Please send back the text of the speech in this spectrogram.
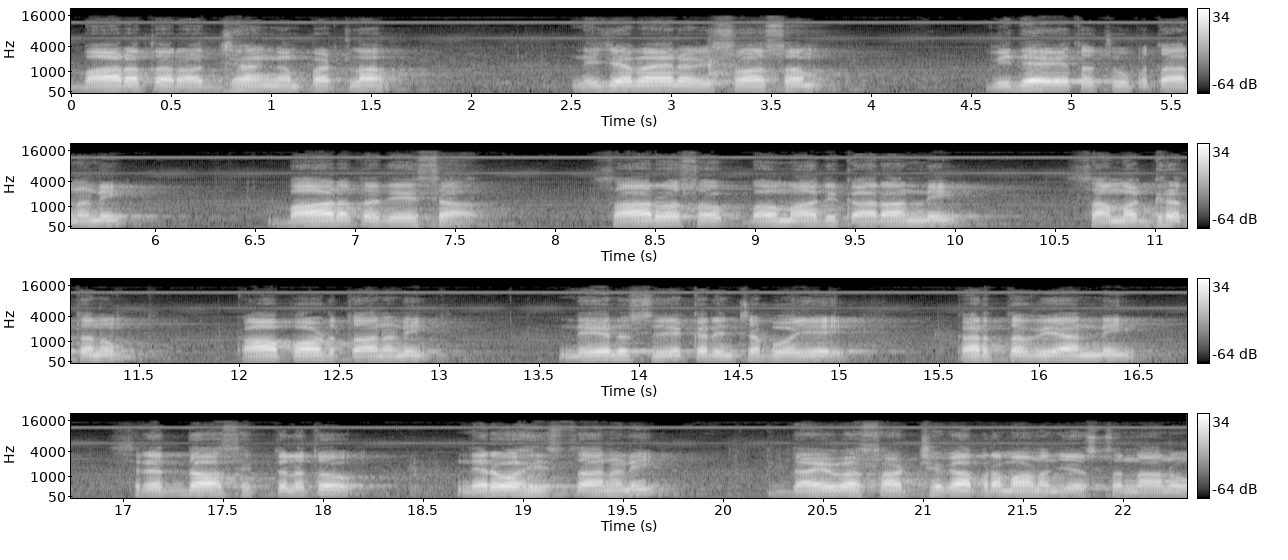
భారత రాజ్యాంగం పట్ల నిజమైన విశ్వాసం విధేయత చూపుతానని భారతదేశ సార్వభౌమాధికారాన్ని సమగ్రతను కాపాడుతానని నేను స్వీకరించబోయే కర్తవ్యాన్ని శ్రద్ధాశక్తులతో నిర్వహిస్తానని దైవ సాక్షిగా ప్రమాణం చేస్తున్నాను.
